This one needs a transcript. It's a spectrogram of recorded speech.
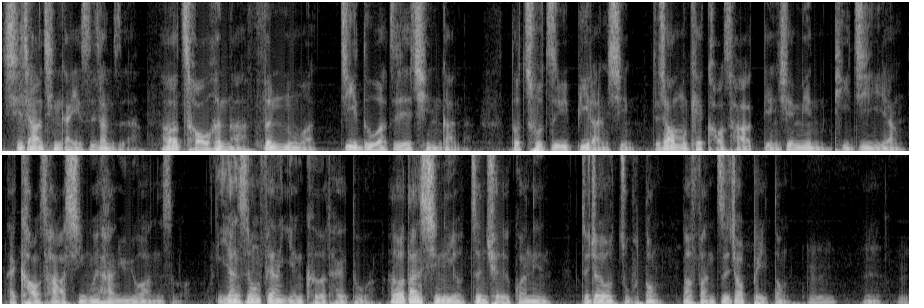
其实讲到情感也是这样子的。然后仇恨啊、愤怒啊、嫉妒啊这些情感。都出自于必然性，就像我们可以考察点线面体积一样，来考察行为和欲望是什么，一样是用非常严苛的态度。他说，当心里有正确的观念，这叫做主动，然后反之叫被动。嗯嗯嗯。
